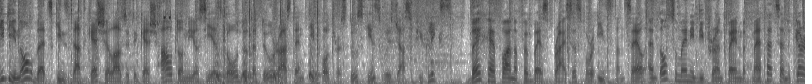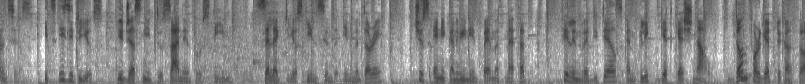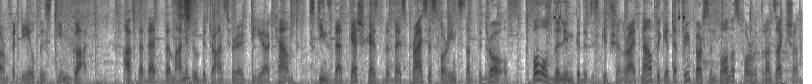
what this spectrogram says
Did you know that skins.cash allows you to cash out on your CSGO, Dota 2, Rust and Team Fortress 2 skins with just a few clicks? They have one of the best prices for instant sale and also many different payment methods and currencies. It's easy to use, you just need to sign in through Steam, select your skins in the inventory, choose any convenient payment method, fill in the details and click Get Cash Now. Don't forget to confirm the deal with Steam Guard. After that, the money will be transferred to your account. Skins.cash has the best prices for instant withdrawals. Follow the link in the description right now to get a 3% bonus for the transaction.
